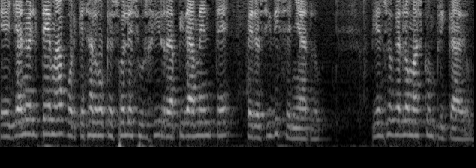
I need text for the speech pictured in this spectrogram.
Eh, ya no el tema, porque es algo que suele surgir rápidamente, pero sí diseñarlo. Pienso que es lo más complicado.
